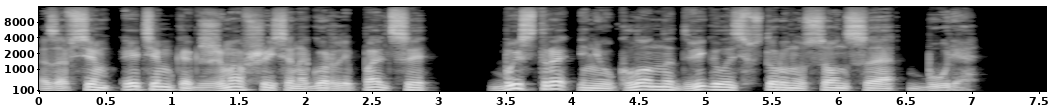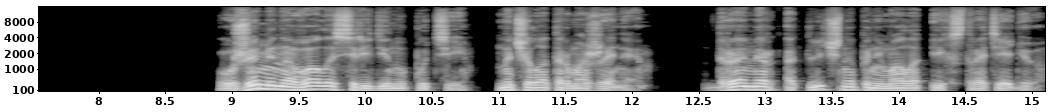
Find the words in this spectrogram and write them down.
А за всем этим, как сжимавшиеся на горле пальцы, быстро и неуклонно двигалась в сторону солнца буря. Уже миновала середину пути, начала торможение. Драмер отлично понимала их стратегию.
